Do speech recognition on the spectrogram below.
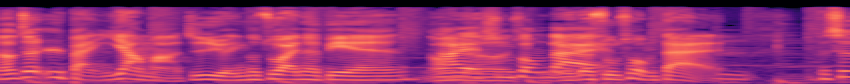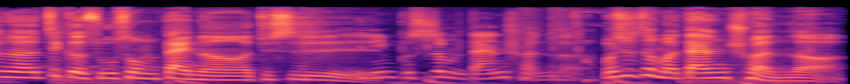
然后这日版一样嘛，就是有一个坐在那边，然后有一个输送带。嗯可是呢，这个输送带呢，就是已经不是这么单纯了，不是这么单纯了。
